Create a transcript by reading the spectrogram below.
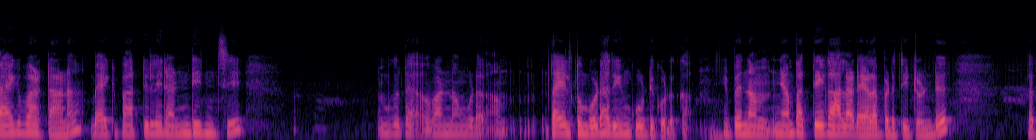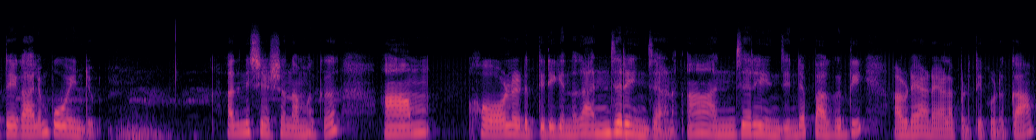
ബാക്ക് പാർട്ടാണ് ബാക്ക് പാർട്ടിൽ രണ്ട് ഇഞ്ച് നമുക്ക് വണ്ണം കൂടെ തയ്യൽ തുമ്പ് കൂടെ അധികം കൂട്ടി കൊടുക്കാം. ഇപ്പം ഞാൻ പത്തേ കാലം അടയാളപ്പെടുത്തിയിട്ടുണ്ട്. പത്തേ കാലും പോയിന്റും അതിനുശേഷം നമുക്ക് ആം ഹോൾ എടുത്തിരിക്കുന്നത് അഞ്ചര ഇഞ്ചാണ്. ആ അഞ്ചര ഇഞ്ചിന്റെ പകുതി അവിടെ അടയാളപ്പെടുത്തി കൊടുക്കാം.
